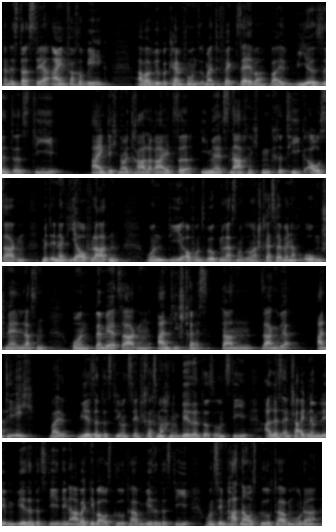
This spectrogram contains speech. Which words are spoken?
dann ist das der einfache Weg. Aber wir bekämpfen uns im Endeffekt selber, weil wir sind es, die eigentlich neutrale Reize, E-Mails, Nachrichten, Kritik, Aussagen mit Energie aufladen und die auf uns wirken lassen und unser Stresslevel nach oben schnellen lassen. Und wenn wir jetzt sagen Anti-Stress, dann sagen wir Anti-Ich, weil wir sind es, die uns den Stress machen. Wir sind es uns, die alles entscheiden im Leben. Wir sind es, die den Arbeitgeber ausgesucht haben. Wir sind es, die uns den Partner ausgesucht haben oder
